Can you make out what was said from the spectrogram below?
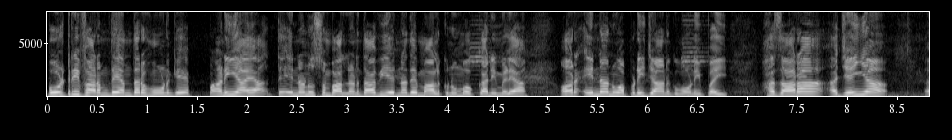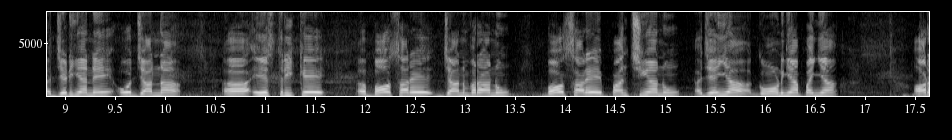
ਪੋਲਟਰੀ ਫਾਰਮ ਦੇ ਅੰਦਰ ਹੋਣਗੇ, ਪਾਣੀ ਆਇਆ ਤੇ ਇਹਨਾਂ ਨੂੰ ਸੰਭਾਲਣ ਦਾ ਵੀ ਇਹਨਾਂ ਦੇ ਮਾਲਕ ਨੂੰ ਮੌਕਾ ਨਹੀਂ ਮਿਲਿਆ ਔਰ ਇਹਨਾਂ ਨੂੰ ਆਪਣੀ ਜਾਨ ਗਵਾਉਣੀ ਪਈ। ਹਜ਼ਾਰਾਂ ਅਜਿਹੀਆਂ ਜਿਹੜੀਆਂ ਨੇ ਉਹ ਜਾਨਾਂ ਇਸ ਤਰੀਕੇ ਬਹੁਤ ਸਾਰੇ ਜਾਨਵਰਾਂ ਨੂੰ, ਬਹੁਤ ਸਾਰੇ ਪੰਛੀਆਂ ਨੂੰ ਅਜਿਹੀਆਂ ਗਵਾਉਣੀਆਂ ਪਈਆਂ ਔਰ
